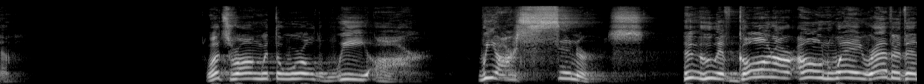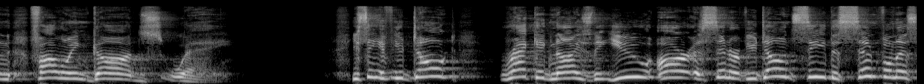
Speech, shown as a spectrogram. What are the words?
am. What's wrong with the world? We are. We are sinners who, have gone our own way rather than following God's way. You see, if you don't recognize that you are a sinner, if you don't see the sinfulness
